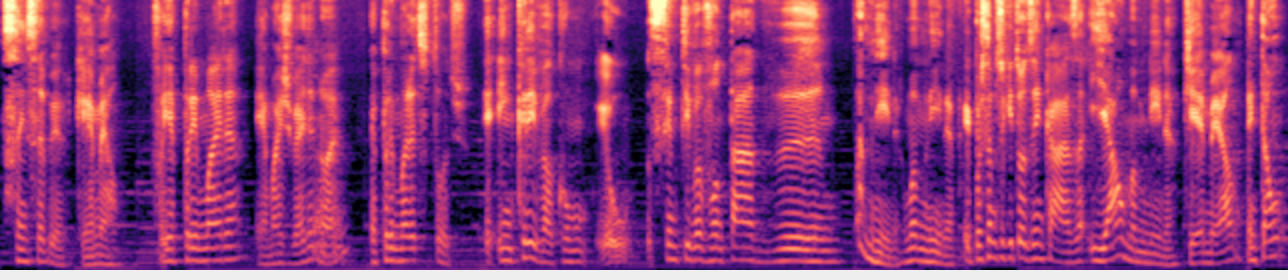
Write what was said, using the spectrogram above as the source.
sem saber, que é a Mel. Foi a primeira, é a mais velha, não é? a primeira de todos. É incrível como eu sempre tive a vontade de. Uma menina, uma menina. E depois estamos aqui todos em casa e há uma menina, que é a Mel. Então,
